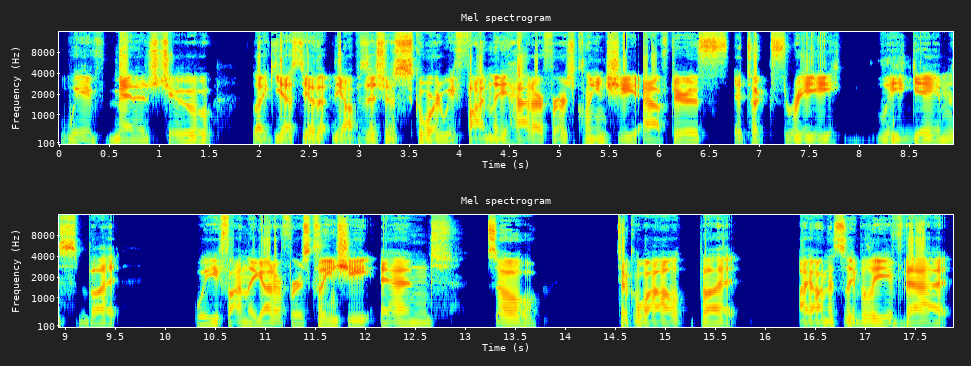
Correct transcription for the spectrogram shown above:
we've managed to like yes, the other the opposition scored. We finally had our first clean sheet after th- it took three league games, but we finally got our first clean sheet, and so took a while, but I honestly believe that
